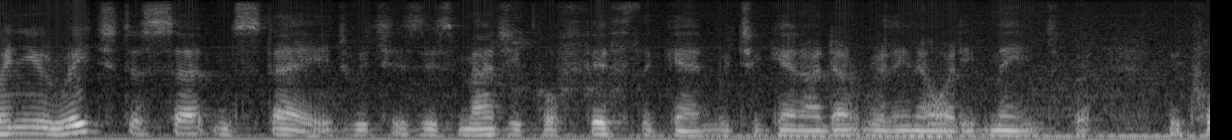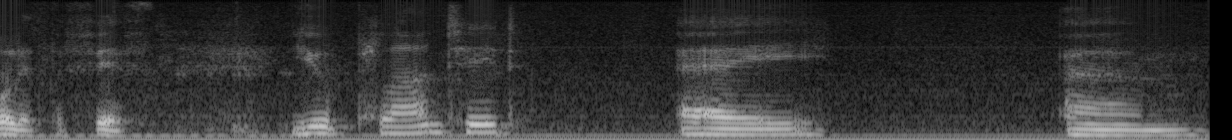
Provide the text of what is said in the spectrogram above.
when you reached a certain stage, which is this magical fifth again, which again I don't really know what it means, but we call it the fifth, you planted a um,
